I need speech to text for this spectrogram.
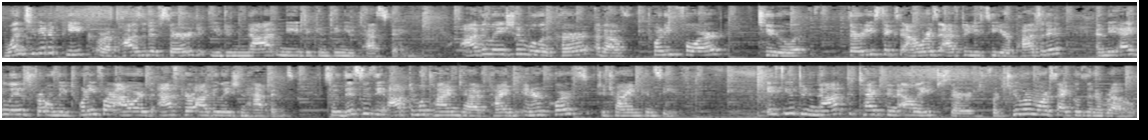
Once you get a peak or a positive surge, you do not need to continue testing. Ovulation will occur about 24 to 36 hours after you see your positive, and the egg lives for only 24 hours after ovulation happens. So, this is the optimal time to have timed intercourse to try and conceive. If you do not detect an LH surge for two or more cycles in a row,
